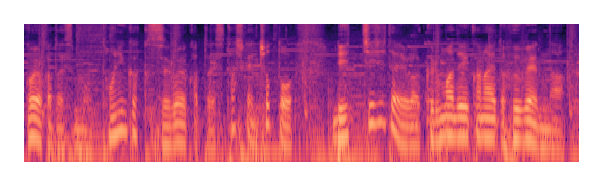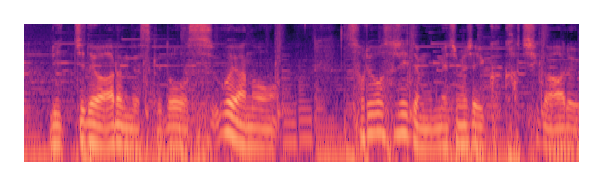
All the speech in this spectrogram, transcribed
ごい良かったです。もうとにかくすごい良かったです。確かにちょっと立地自体は車で行かないと不便な立地ではあるんですけどすごいあのそれを差し引いてもめちゃめちゃ行く価値がある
